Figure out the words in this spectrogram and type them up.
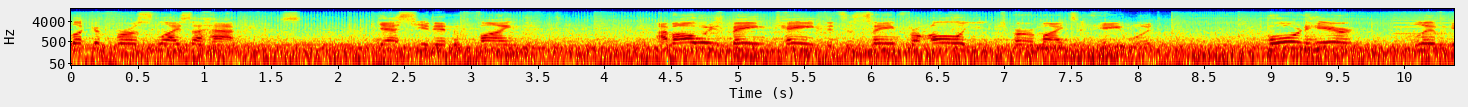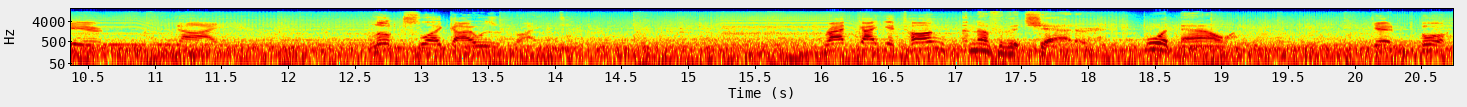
looking for a slice of happiness. Guess you didn't find it. I've always maintained it's the same for all you termites in Heywood. Born here, live here, die here. Looks like I was right. Rat got your tongue? Enough of the chatter. What now? Getting booked.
